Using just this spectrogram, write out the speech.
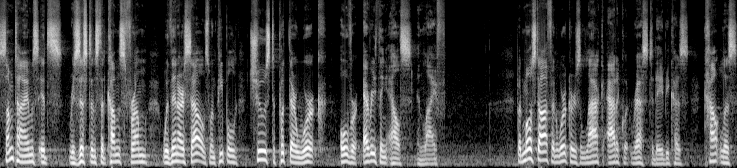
Sometimes it's resistance that comes from within ourselves when people choose to put their work over everything else in life. But most often, workers lack adequate rest today because countless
